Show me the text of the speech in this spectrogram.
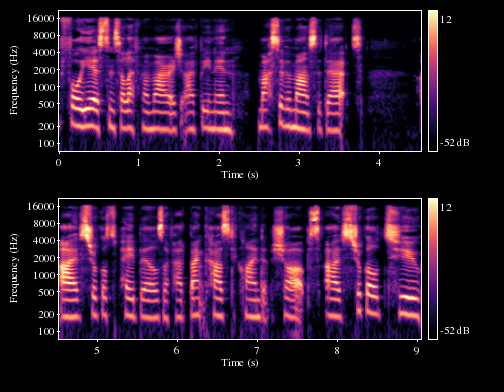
four years since I left my marriage, I've been in massive amounts of debt. I've struggled to pay bills. I've had bank cards declined at shops. I've struggled to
